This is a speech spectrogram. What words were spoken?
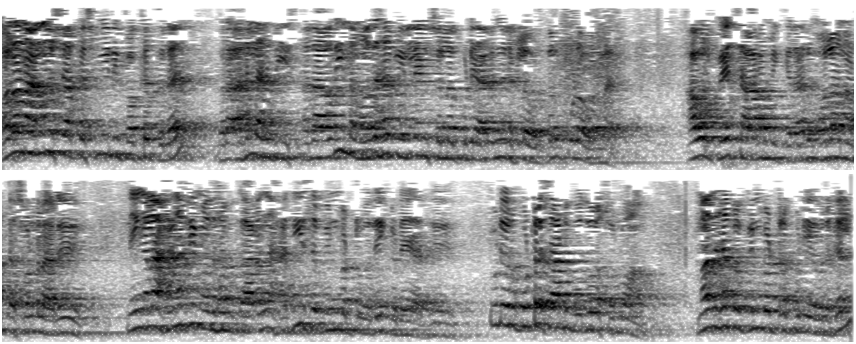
மௌலானா அனுஷா காஷ்மீரி பக்கத்தில் ஒரு அகல ஹதீஸ் அதாவது இந்த மதுஹப் இல்லைன்னு சொல்லக்கூடிய அறிஞர்களை ஒருத்தர் கூட வர்றாரு அவர் பேச ஆரம்பிக்கிறாரு மௌலானாட்ட சொல்றாரு நீங்களாம் ஹனபி மதுஹப்காரங்க ஹதீஸை பின்பற்றுவதே கிடையாது. இப்படி ஒரு குற்றச்சாட்டு பொதுவாக சொல்லுவாங்க. மதுஹபை பின்பற்றக்கூடியவர்கள்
